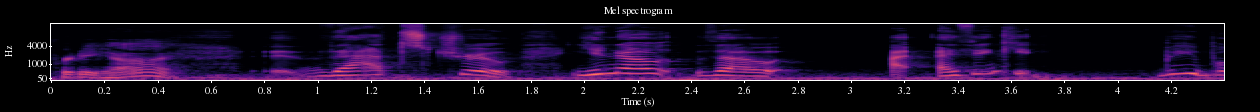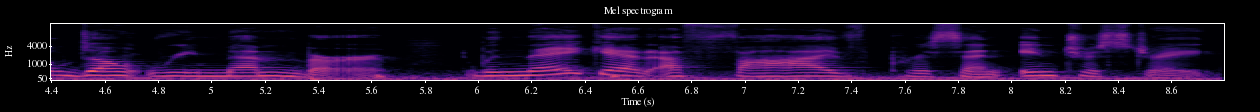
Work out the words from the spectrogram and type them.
pretty high. That's true. You know, though, I, think people don't remember when they get a 5% interest rate,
